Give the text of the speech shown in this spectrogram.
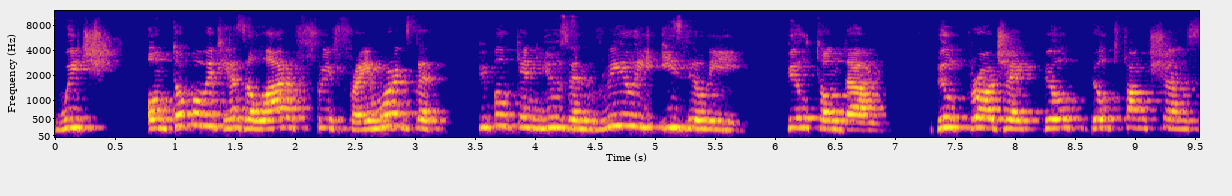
which on top of it has a lot of free frameworks that people can use and really easily build on them, build project, build, build functions,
